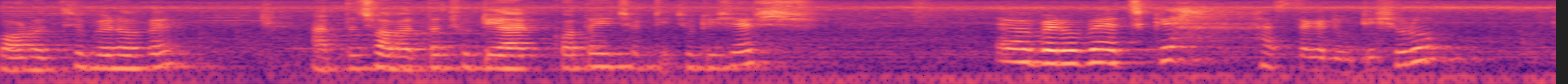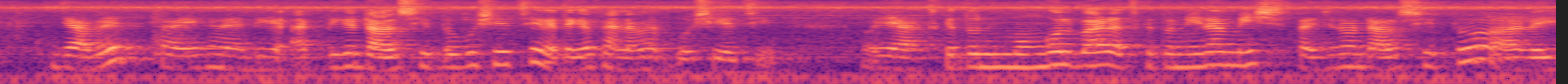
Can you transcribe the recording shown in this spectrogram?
বড় হচ্ছে বেরোবে। আর তো সবার তো ছুটি আর কতই ছুটি ছুটি শেষ। এবার বেরোবে আজকে আজ থেকে ডিউটি শুরু। যাবে, তাই এখানে একদিকে ডাল সিদ্ধ বসিয়েছি, একদিকে ফেনা ভাত বসিয়েছি। ওই আজকে তো মঙ্গলবার, আজকে তো নিরামিষ, তাই জন্য ডাল সিদ্ধ আর এই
